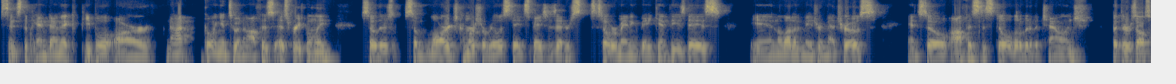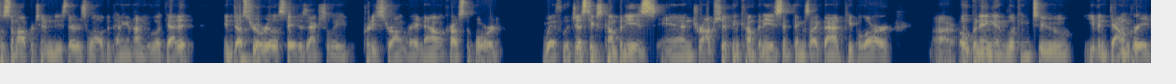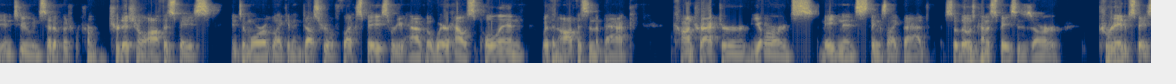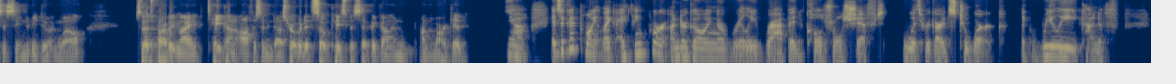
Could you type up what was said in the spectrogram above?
since the pandemic, people are not going into an office as frequently. So there's some large commercial real estate spaces that are still remaining vacant these days in a lot of the major metros. And so office is still a little bit of a challenge, but there's also some opportunities there as well, depending on how you look at it industrial real estate is actually pretty strong right now across the board with logistics companies and drop shipping companies and things like that. People are uh, opening and looking to even downgrade into instead of a traditional office space into more of like an industrial flex space where you have a warehouse pull in with an office in the back contractor yards maintenance things like that so those kind of spaces are creative spaces seem to be doing well so that's probably my take on office and industrial, but it's so case specific on on the market. Yeah, it's a good point. Like I think we're undergoing a really rapid cultural shift with regards to work, like really kind of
